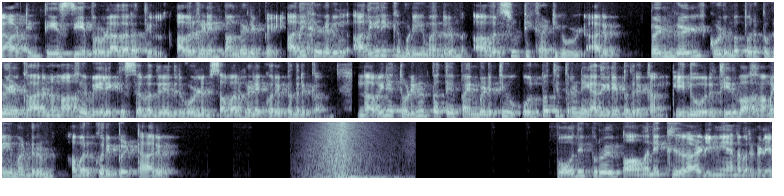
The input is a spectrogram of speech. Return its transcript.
நாட்டின் தேசிய பொருளாதாரத்தில் அவர்களின் பங்களிப்பை அதிக அளவில் அதிகரிக்க முடியும் என்றும் அவர் சுட்டிக்காட்டியுள்ளார். பெண்கள் குடும்ப பொறுப்புகள் காரணமாக வேலைக்கு செல்வதில் எதிர்கொள்ளும் சவால்களை குறைப்பதற்கும் நவீன தொழில்நுட்பத்தை பயன்படுத்தி உற்பத்தி திறனை அதிகரிப்பதற்கும் இது ஒரு தீர்வாக அமையும் என்றும் அவர் குறிப்பிட்டார். போதைப்பொருள் பாவனைக்கு அடிமையானவர்களை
